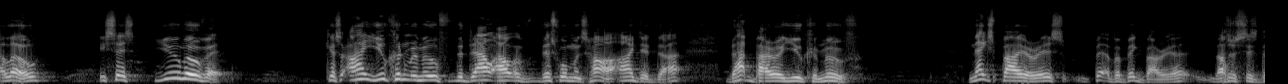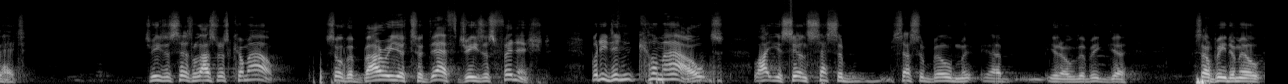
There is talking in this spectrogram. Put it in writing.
Hello? He says, You move it. Because I, you couldn't remove the doubt out of this woman's heart. I did that. That barrier you can move. Next barrier is a bit of a big barrier. Lazarus is dead. Jesus says, Lazarus, come out. So the barrier to death, Jesus finished. But he didn't come out like you see on Cecil, Cecil Bill, uh, you know, the big uh, B. DeMille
